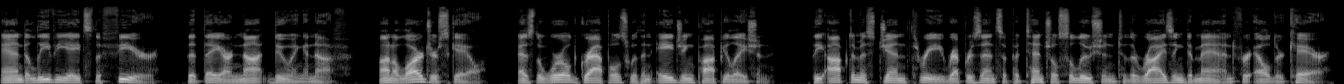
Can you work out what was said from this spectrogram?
and alleviates the fear that they are not doing enough. On a larger scale, as the world grapples with an aging population, the Optimus Gen 3 represents a potential solution to the rising demand for elder care.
